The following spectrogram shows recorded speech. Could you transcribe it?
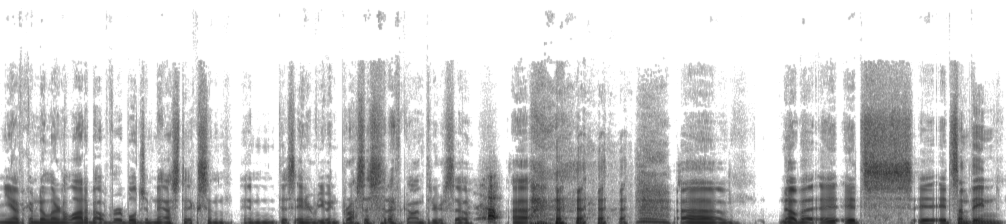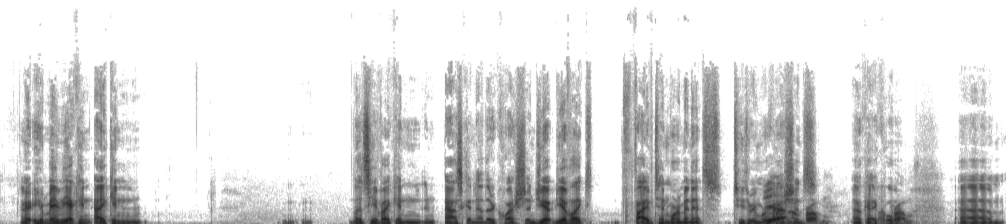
you know, I've come to learn a lot about verbal gymnastics and in this interviewing process that I've gone through. So, uh, um, no, but it, it's it, it's something here. Maybe I can I can let's see if I can ask another question. Do you have, do you have like five, ten more minutes, two, three more yeah, questions? No problem. Okay, no cool. Problem. Um,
